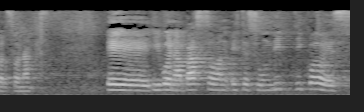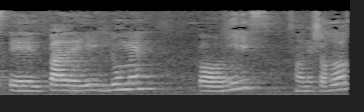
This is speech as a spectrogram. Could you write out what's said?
personajes. Eh, y bueno, acá son, este es un díptico, es el padre Iris Lumen con Iris, son ellos dos.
